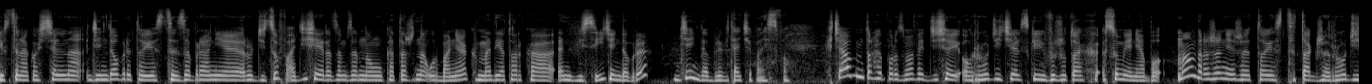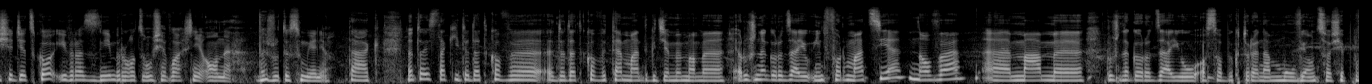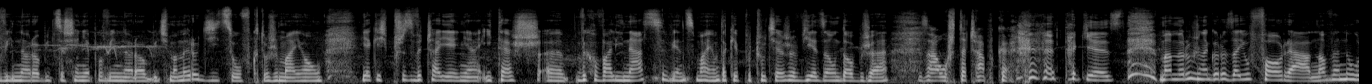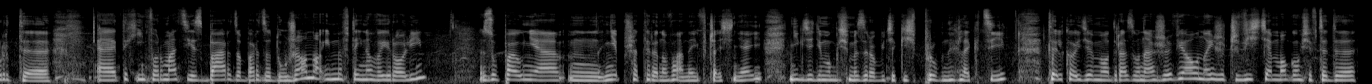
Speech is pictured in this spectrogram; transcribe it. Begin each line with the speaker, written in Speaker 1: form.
Speaker 1: Justyna Kościelna, dzień dobry, to jest zebranie rodziców, a dzisiaj razem ze mną Katarzyna Urbaniak, mediatorka NVC. Dzień dobry.
Speaker 2: Dzień dobry, witajcie Państwo.
Speaker 1: Chciałabym trochę porozmawiać dzisiaj o rodzicielskich wyrzutach sumienia, bo mam wrażenie, że to jest tak, że rodzi się dziecko i wraz z nim rodzą się właśnie one, wyrzuty sumienia.
Speaker 2: Tak, no to jest taki dodatkowy, dodatkowy temat, gdzie my mamy różnego rodzaju informacje nowe, e, mamy różnego rodzaju osoby, które nam mówią, co się powinno robić, co się nie powinno robić. Mamy rodziców, którzy mają jakieś przyzwyczajenia i też e, wychowali nas, więc mają takie poczucie, że wiedzą dobrze,
Speaker 1: Załóż tę czapkę.
Speaker 2: Tak jest. Mamy różnego rodzaju fora, nowe nurty. E, tych informacji jest bardzo, bardzo dużo. No i my w tej nowej roli zupełnie mm, nieprzetrenowanej wcześniej. Nigdzie nie mogliśmy zrobić jakichś próbnych lekcji, tylko idziemy od razu na żywioł. No i rzeczywiście mogą się wtedy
